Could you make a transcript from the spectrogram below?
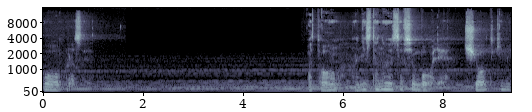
образы. Потом они становятся все более четкими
